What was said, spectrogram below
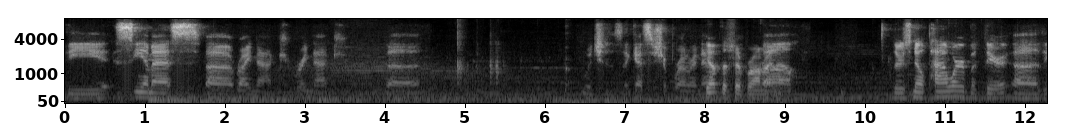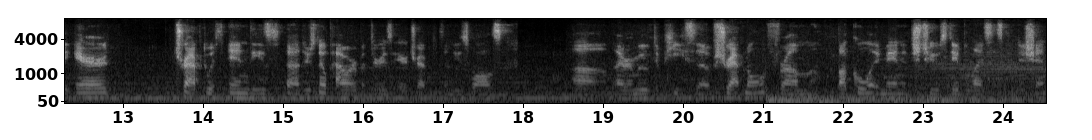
The CMS uh, Rheinak, Rheinak, uh, which is, I guess, the ship we're on right now. Yep, the ship we're on right now. Um, There's no power, but there uh, the air trapped within these. Uh, there's no power, but there is air trapped within these walls. Um, I removed a piece of shrapnel from buckle and managed to stabilize his condition.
